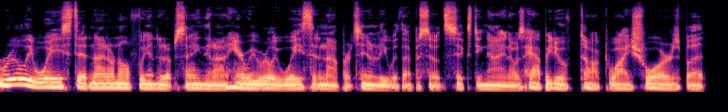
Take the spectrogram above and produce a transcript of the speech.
Really wasted, and I don't know if we ended up saying that on here. We really wasted an opportunity with episode 69. I was happy to have talked Weiss Schwarz, but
